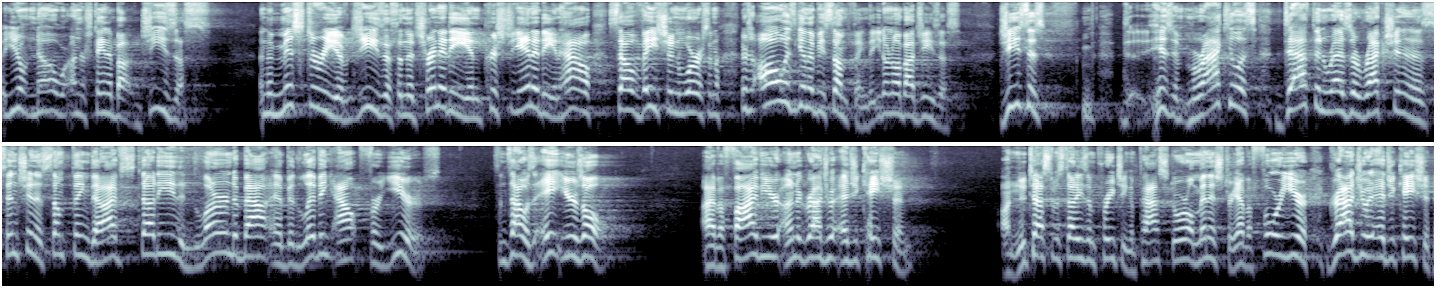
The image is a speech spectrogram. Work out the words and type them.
that you don't know or understand about Jesus and the mystery of Jesus and the Trinity and Christianity and how salvation works. And there's always going to be something that you don't know about Jesus. Jesus, his miraculous death and resurrection and ascension is something that I've studied and learned about and been living out for years. Since I was eight years old, I have a five year undergraduate education on New Testament studies and preaching and pastoral ministry. I have a four year graduate education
